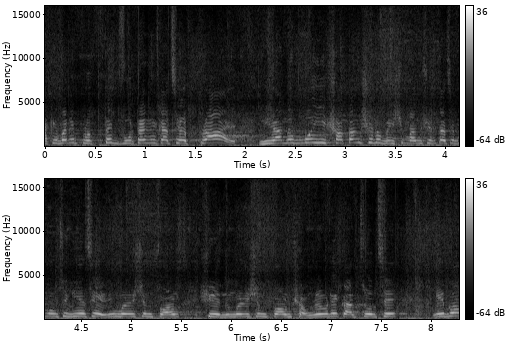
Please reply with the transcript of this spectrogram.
একেবারে প্রত্যেক ভোটারের কাছে প্রায় নিরানব্বই শতাংশেরও বেশি মানুষের কাছে পৌঁছে গিয়েছে এনুমারেশন ফর্ম সেই এনুমারেশন ফর্ম সংগ্রহের কাজ চলছে এবং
